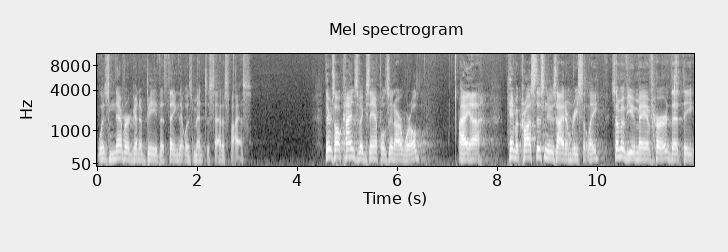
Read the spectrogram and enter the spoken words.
was never going to be the thing that was meant to satisfy us. There's all kinds of examples in our world. I, uh, came across this news item recently. Some of you may have heard that the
